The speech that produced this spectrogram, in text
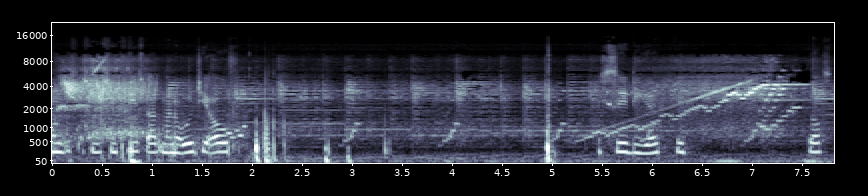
und es ist ein bisschen fies, hat meine Ulti auf. Ich sehe die jetzt. Lost.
